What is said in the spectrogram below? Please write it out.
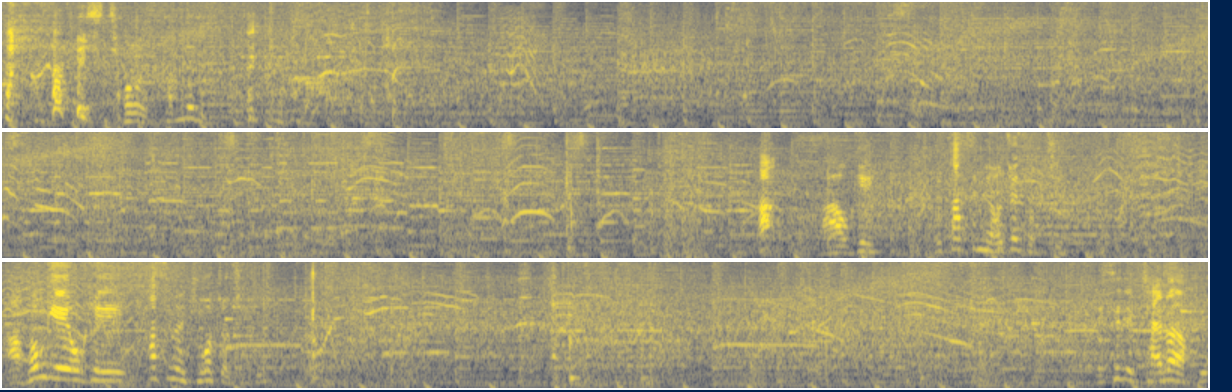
아이씨 저거 3레드 아, 아 오케이. 이거 탔으면 어쩔 수 없지 아 번개 오케이. 탔으면 죽었죠 어차피 세대 잘 받았고.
